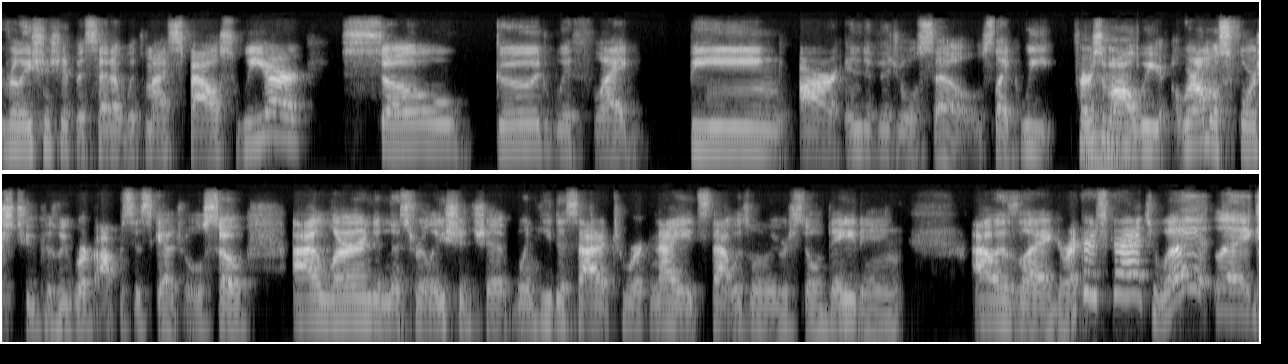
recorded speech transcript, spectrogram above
relationship is set up with my spouse, we are so good with like being our individual selves like we 1st mm-hmm. of all we we're almost forced to because we work opposite schedules so i learned in this relationship when he decided to work nights that was when we were still dating I was like, record scratch? What? Like,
